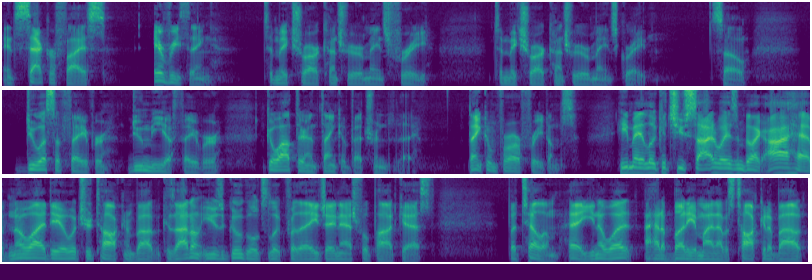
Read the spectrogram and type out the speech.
and sacrifice everything to make sure our country remains free, to make sure our country remains great. So, do us a favor, do me a favor, go out there and thank a veteran today. Thank him for our freedoms he may look at you sideways and be like, I have no idea what you're talking about because I don't use Google to look for the AJ Nashville podcast. But tell them, hey, you know what? I had a buddy of mine that was talking about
